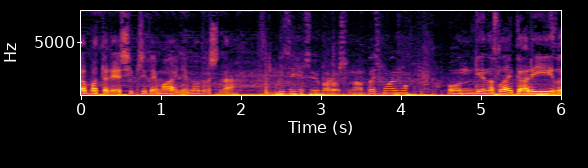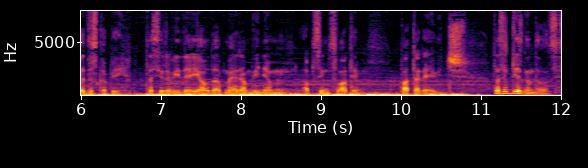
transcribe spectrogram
Tā baterija šī, šitai mājai nodrošina visu iekšējo barošanu, apgaismojumu un dienas laikā arī leduskapī. Tas ir vidēji jaudā apmēram viņam ap 100 vatiem patērē viņš. Tas ir diezgan daudz.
